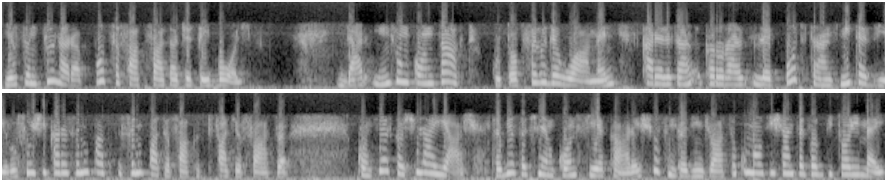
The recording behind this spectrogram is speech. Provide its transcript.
Eu sunt tânără, pot să fac față acestei boli. Dar intru în contact cu tot felul de oameni care le, cărora le pot transmite virusul și care să nu, să nu poată fac, face față. Consider că și la Iași trebuie să ținem cont fiecare, și eu sunt credincioasă, cum au zis și antevorbitorii mei.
